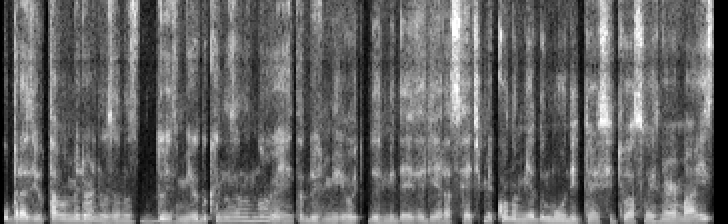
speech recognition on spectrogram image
o Brasil estava melhor nos anos 2000 do que nos anos 90, 2008, 2010. Ele era a sétima economia do mundo. Então, em situações normais,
